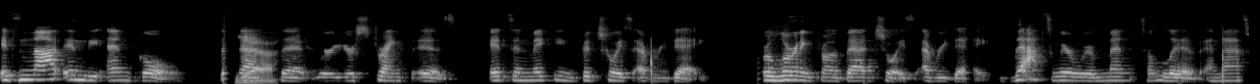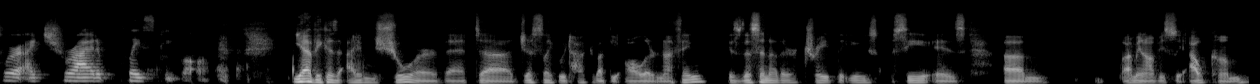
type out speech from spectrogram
It's not in the end goal that yeah. that where your strength is. It's in making good choice every day or learning from a bad choice every day. That's where we're meant to live. And that's where I try to place people. Yeah, because I'm sure that uh, just like we talked about the all or nothing, is this another trait that you see? Is, um, I mean, obviously, outcome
